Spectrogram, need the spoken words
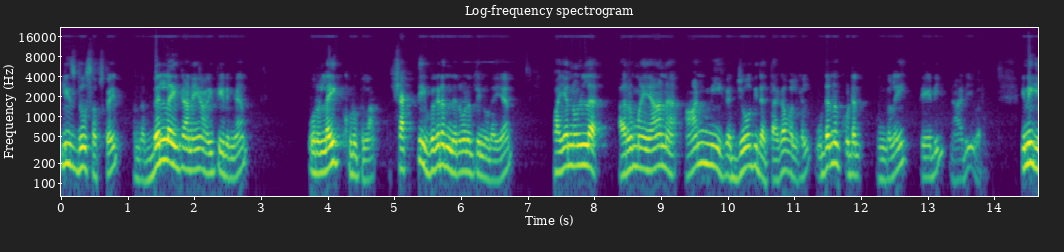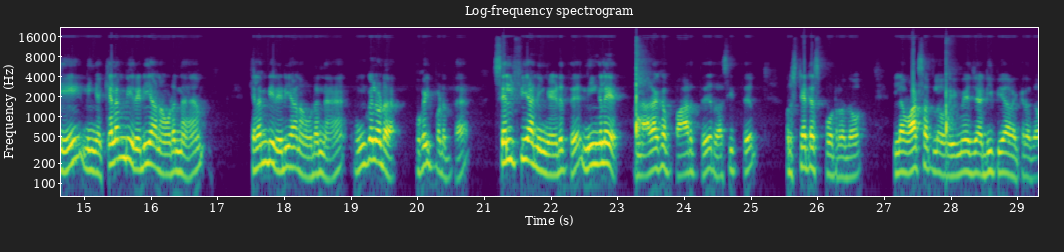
ப்ளீஸ் டூ சப்ஸ்கிரைப் அந்த பெல் ஐக்கானையும் அழுத்திடுங்க. ஒரு லைக் கொடுக்கலாம். சக்தி விகடன் நிறுவனத்தினுடைய பயனுள்ள அருமையான ஆன்மீக ஜோதிட தகவல்கள் உடனுக்குடன் உங்களை தேடி நாடி வரும். இன்னைக்கு நீங்கள் கிளம்பி ரெடியான உடனே கிளம்பி ரெடியான உடனே உங்களோட புகைப்படத்தை செல்ஃபியாக நீங்கள் எடுத்து நீங்களே அந்த அழகை பார்த்து ரசித்து ஒரு ஸ்டேட்டஸ் போடுறதோ இல்லை வாட்ஸ்அப்பில் ஒரு இமேஜாக டிபியாக வைக்கிறதோ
